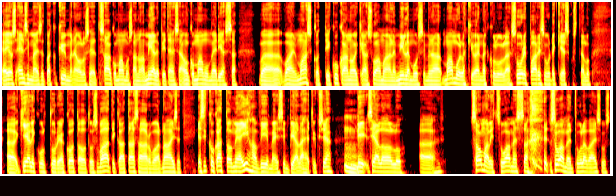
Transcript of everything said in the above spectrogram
Ja jos ensimmäiset vaikka kymmenen on ollut se, että saako Mamu sanoa mielipiteensä, onko Mamu mediassa vain maskotti, kuka on oikea suomalainen, mille muslimina, Mamuillakin on ennakkoluuloja, suuri parisuhdekeskustelu, ää, kielikulttuuri ja kotoutus, vaatikaa tasa-arvoa naiset. Ja sitten kun katsoo meidän ihan viimeisimpiä lähetyksiä, Mm. niin siellä on ollut ää, somalit Suomessa, Suomen tulevaisuus,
